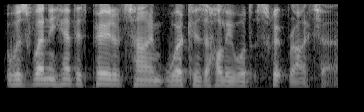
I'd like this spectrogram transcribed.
was when he had this period of time working as a Hollywood scriptwriter,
